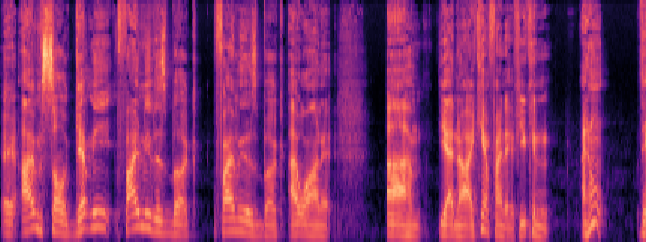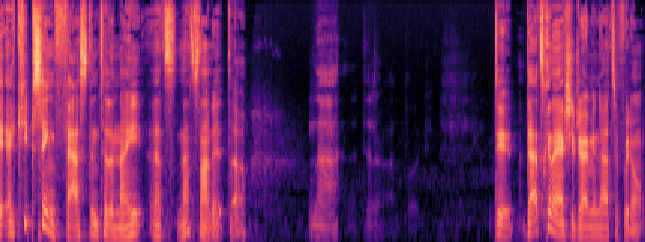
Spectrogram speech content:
hey, I'm sold. Get me, find me this book. Find me this book. I want it. Um, yeah, no, I can't find it. If you can, I don't. They, I keep saying "fast into the night." That's that's not it though, Nah. dude. That's gonna actually drive me nuts if we don't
